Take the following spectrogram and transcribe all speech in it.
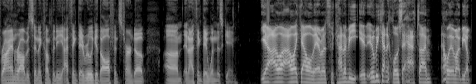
Brian Robinson, and company, I think they really get the offense turned up, um, and I think they win this game. Yeah, I, I like Alabama to kind of be, it, it'll be kind of close at halftime. Alabama might be up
